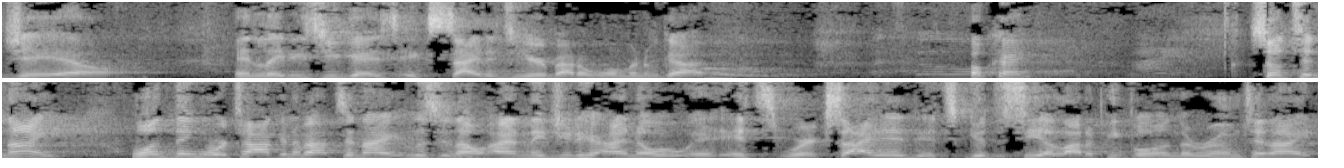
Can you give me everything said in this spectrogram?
Jael. And ladies, you guys excited to hear about a woman of God? Okay. So tonight one thing we're talking about tonight, listen, I, I need you to hear. I know it's we're excited. It's good to see a lot of people in the room tonight,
